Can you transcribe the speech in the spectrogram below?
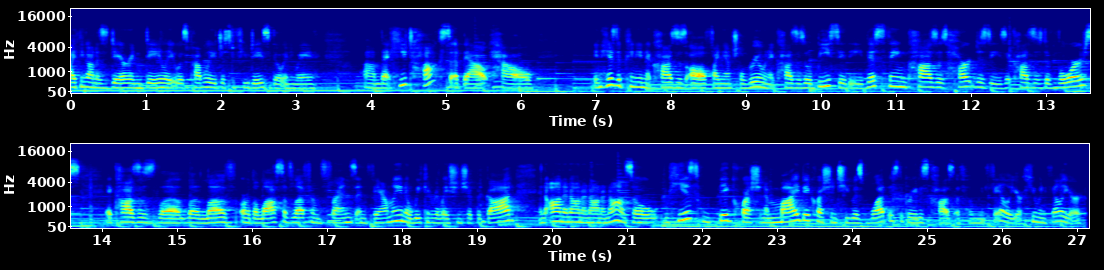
I think on his Darren Daily, it was probably just a few days ago anyway, um, that he talks about how in his opinion, it causes all financial ruin. It causes obesity. This thing causes heart disease. It causes divorce. It causes the, the love or the loss of love from friends and family and a weakened relationship with God, and on and on and on and on. So, his big question, and my big question to you is what is the greatest cause of human failure? Human failure.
